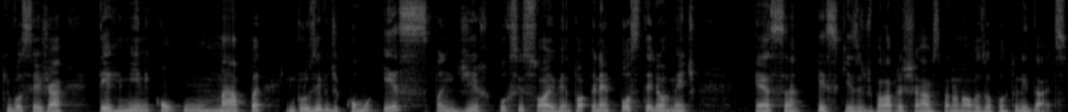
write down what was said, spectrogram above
que você já termine com um mapa, inclusive, de como expandir por si só, eventual, né, posteriormente, essa pesquisa de palavras-chave para novas oportunidades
